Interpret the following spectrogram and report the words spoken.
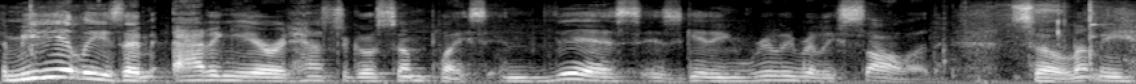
Immediately as I'm adding air, it has to go someplace. And this is getting really, really solid. So let me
